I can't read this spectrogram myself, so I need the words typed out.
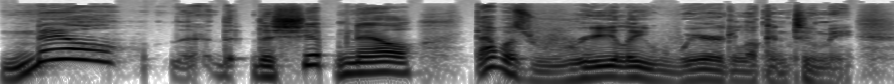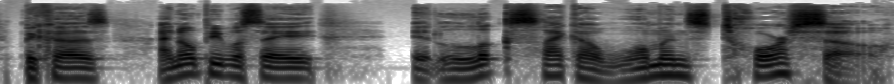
Nell, the, the ship Nell, that was really weird looking to me because I know people say it looks like a woman's torso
